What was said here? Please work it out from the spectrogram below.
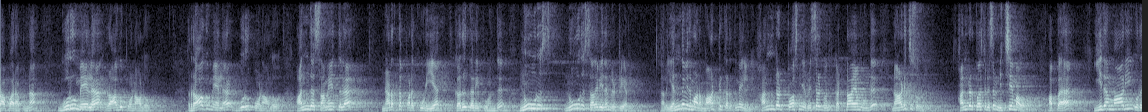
பார்ப்பார் அப்படின்னா குரு மேலே ராகு போனாலோ ராகு மேலே குரு போனாலோ அந்த சமயத்தில் நடத்தப்படக்கூடிய கருத்தரிப்பு வந்து நூறு நூறு சதவீதம் வெற்றி அடையும் அதில் எந்த விதமான மாற்று கருத்துமே இல்லைங்க. ஹண்ட்ரட் பர்சன்ட் ரிசல்ட் வந்து கட்டாயம் உண்டு. நான் அடித்து சொல்லுவேன் ஹண்ட்ரட் பர்சன்ட் ரிசல்ட் நிச்சயமாக வரும். அப்போ இதை மாதிரி ஒரு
